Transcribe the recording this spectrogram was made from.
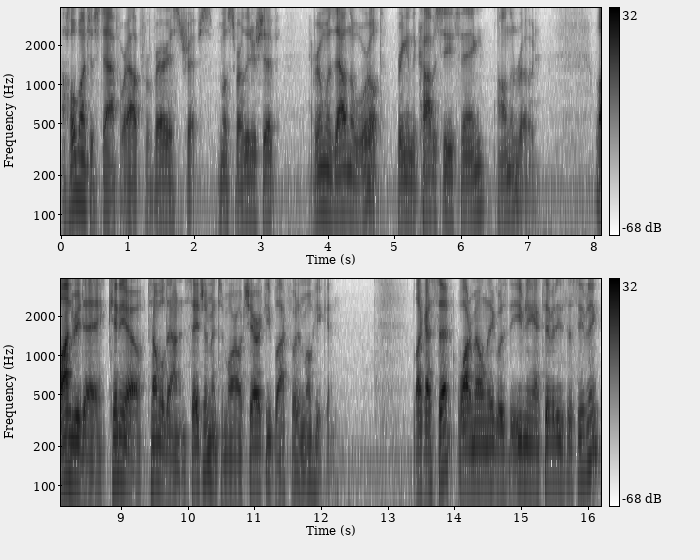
a whole bunch of staff were out for various trips. Most of our leadership, everyone was out in the world, bringing the Cobbossee thing on the road. Laundry Day, Kineo, Tumbledown, and Sachem, and tomorrow Cherokee, Blackfoot, and Mohican. Like I said, Watermelon League was the evening activities this evening.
